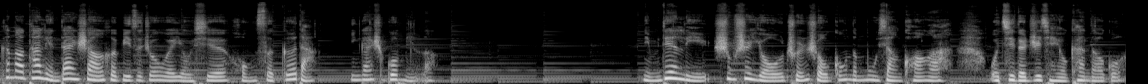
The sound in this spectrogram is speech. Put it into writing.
看到他脸蛋上和鼻子周围有些红色疙瘩，应该是过敏了。你们店里是不是有纯手工的木相框啊？我记得之前有看到过。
